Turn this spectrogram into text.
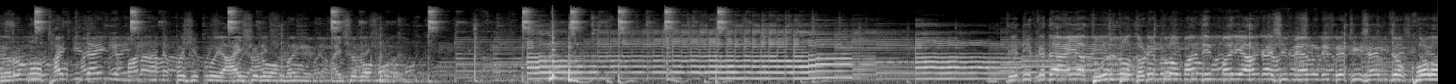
ઘરનો થાકી જાય ને માણસ ને પછી કોઈ આશીર્વાદ નહીં આશરો ન તેથી કદાચ અહીંયા ધૂળનો ધડીકલો બાંધીને મારી આકાશી મેલડી બેઠી સાહેબ, જો ખોળો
